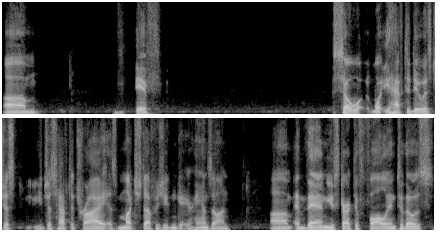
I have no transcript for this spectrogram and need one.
Um, if so what you have to do is just you just have to try as much stuff as you can get your hands on um, and then you start to fall into those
